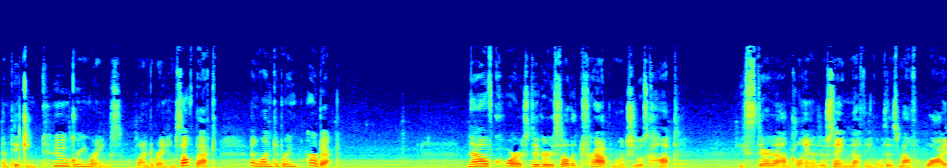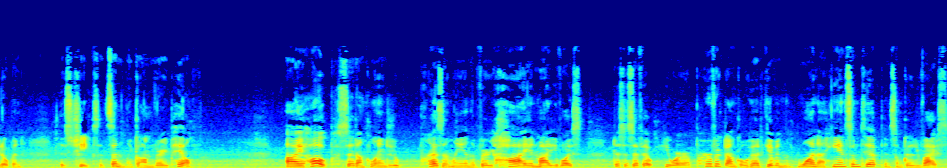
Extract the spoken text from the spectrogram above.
and taking two green rings, one to bring himself back and one to bring her back. Now, of course, Digory saw the trap in which he was caught. He stared at Uncle Andrew, saying nothing, with his mouth wide open. His cheeks had suddenly gone very pale. I hope, said Uncle Andrew presently in a very high and mighty voice, just as if it, he were a perfect uncle who had given one a handsome tip and some good advice.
